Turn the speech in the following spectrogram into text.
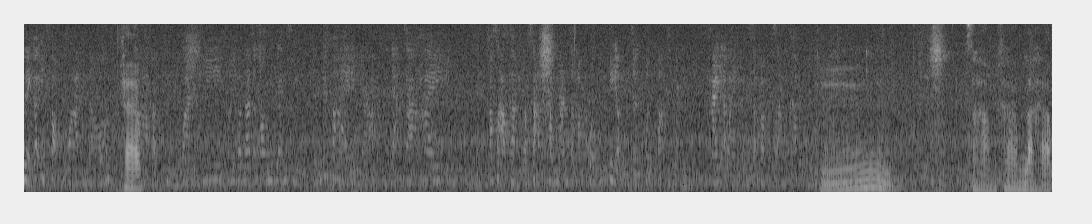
ไหนๆก็อีกสองวันเนาะครับอ่าแบบถึงวันที่เขาเรียกว่าน่าจะต้องแย่งชิงกันได้ไปอะไรเงี้ยอยากจะให้เอาสามคำดีกว่าสามคำนั้นสำหรับคนที่เตรียมจะกดบัตรเนี่ยให้อะไรสำหรับสามคำอืมสามคำ ละครับ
